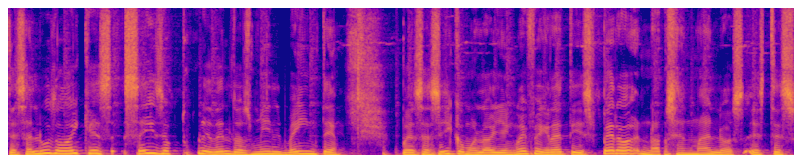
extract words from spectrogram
Te saludo hoy que es 6 de octubre del 2020. Pues así como lo oyen, Wi-Fi gratis, pero no sean malos. Este es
